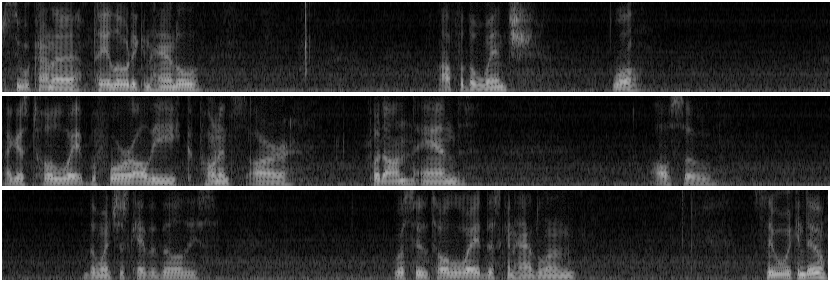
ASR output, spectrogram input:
see what kind of payload it can handle off of the winch. Well, I guess total weight before all the components are put on and also the winch's capabilities. We'll see the total weight this can handle and see what we can do.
